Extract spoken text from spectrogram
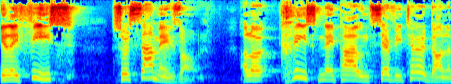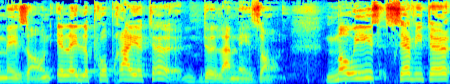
il est fils sur sa maison. Alors, Christ n'est pas un serviteur dans la maison, il est le propriétaire de la maison. Moïse, serviteur,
